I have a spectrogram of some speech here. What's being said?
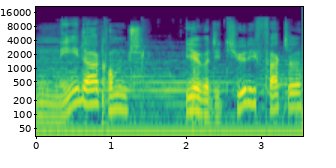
Nee, da kommt hier über die Tür die Fackel.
